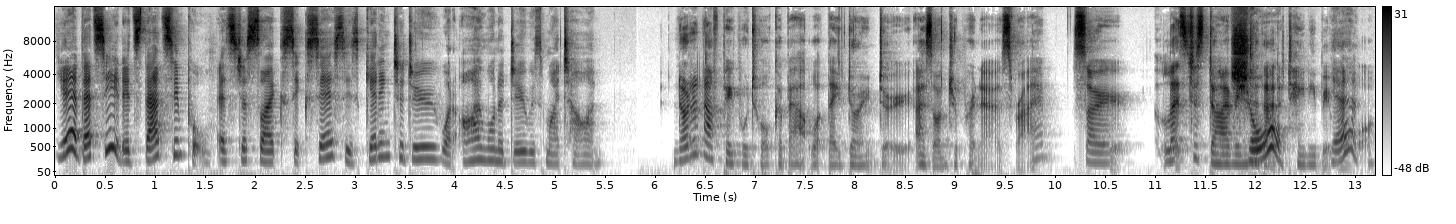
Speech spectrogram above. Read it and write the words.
Yeah, that's it. It's that simple. It's just like success is getting to do what I want to do with my time not enough people talk about what they don't do as entrepreneurs, right? So let's just dive into sure. that a teeny bit yeah. more.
